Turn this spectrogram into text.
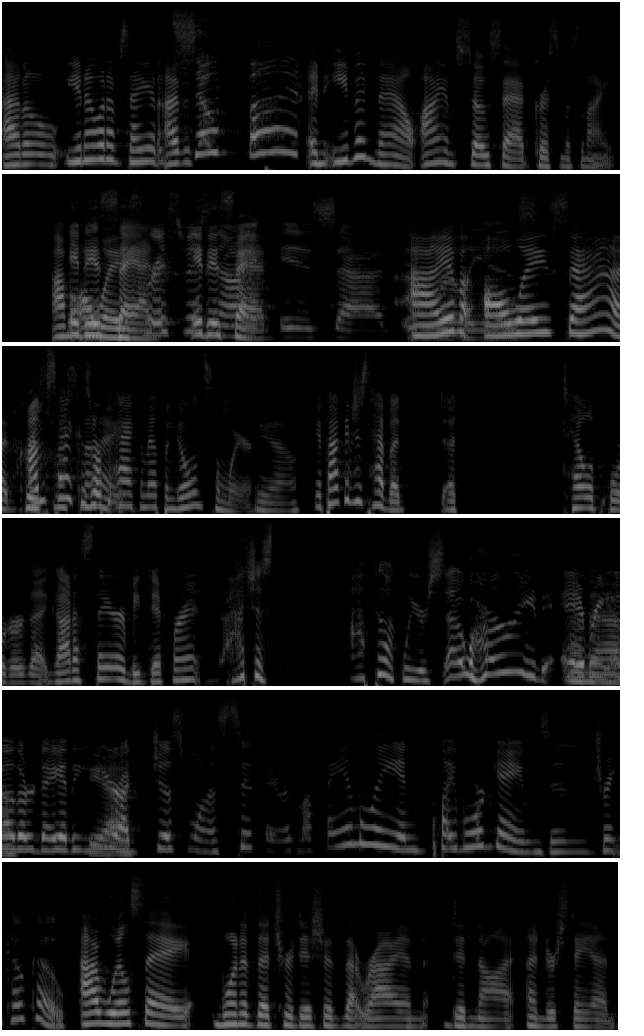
I don't, you know what I'm saying? I It's just, so fun. and even now, I am so sad Christmas night. I'm It is always, sad. Christmas It is night sad. Is sad. It I am really is. always sad. I'm sad because we're packing up and going somewhere. Yeah. if I could just have a, a teleporter that got us there, it'd be different. I just, I feel like we are so hurried every other day of the year. Yeah. I just want to sit there with my family and play board games and drink cocoa. I will say one of the traditions that Ryan did not understand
